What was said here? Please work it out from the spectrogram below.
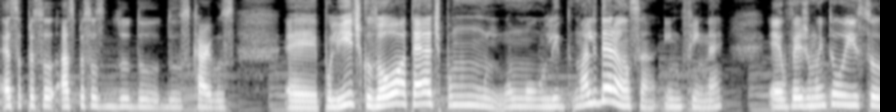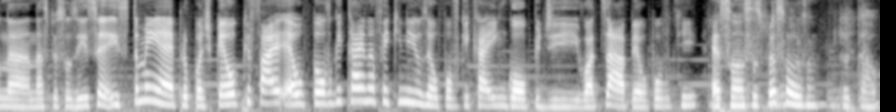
essa pessoa, as pessoas do- do- dos cargos é, políticos ou até, tipo, um- um uma liderança, enfim, né? Eu vejo muito isso na- nas pessoas. Isso, isso também é preocupante, porque é o que faz, é o povo que cai na fake news, é o povo que cai em golpe de WhatsApp, é o povo que. É, são essas pessoas, né? Total.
